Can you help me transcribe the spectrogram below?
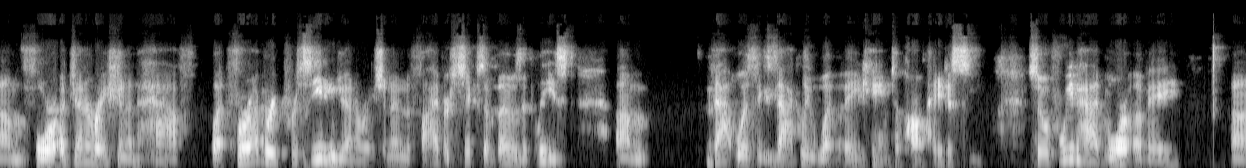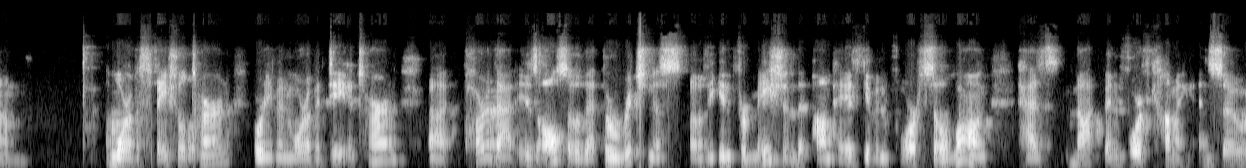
um, for a generation and a half, but for every preceding generation, and the five or six of those at least, um, that was exactly what they came to Pompeii to see. So if we'd had more of a um, more of a spatial turn or even more of a data turn. Uh, part of that is also that the richness of the information that Pompeii has given for so long has not been forthcoming. And so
